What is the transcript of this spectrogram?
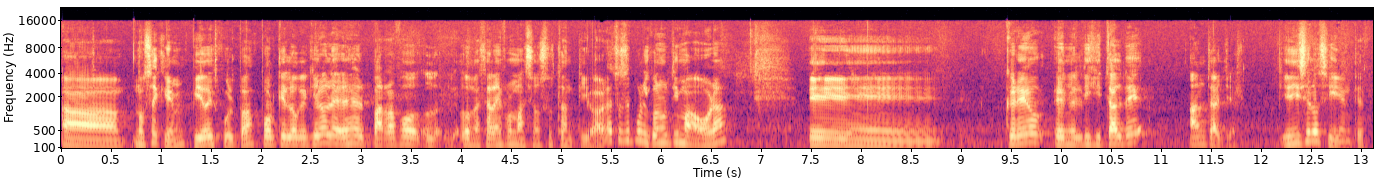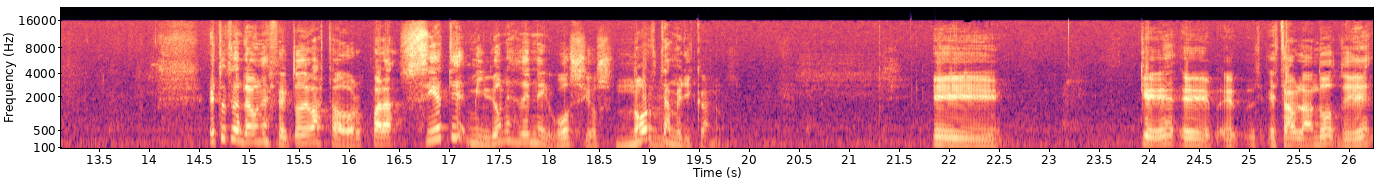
a no sé quién, pido disculpas, porque lo que quiero leer es el párrafo donde está la información sustantiva. Esto se publicó en última hora, eh, creo, en el digital de anteayer. Y dice lo siguiente. Esto tendrá un efecto devastador para 7 millones de negocios norteamericanos. Eh, que eh, eh, está hablando de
